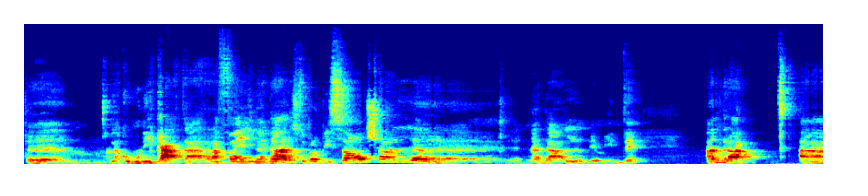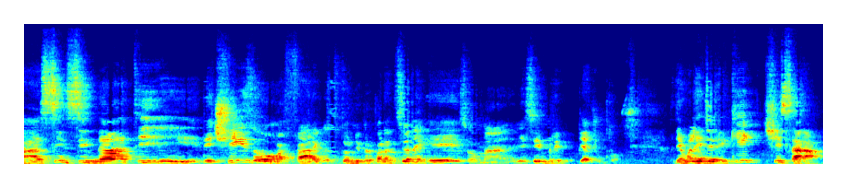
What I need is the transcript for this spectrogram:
ehm, l'ha comunicata Rafael Nadal sui propri social, Nadal ovviamente andrà a Cincinnati deciso a fare questo turno di preparazione che insomma gli è sempre piaciuto. Andiamo a leggere chi ci sarà.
